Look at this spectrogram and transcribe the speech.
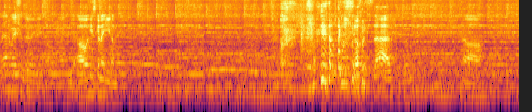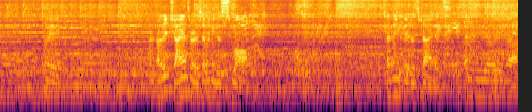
The animation's really decent. Oh, he's gonna eat him. He looks so sad. Oh. Wait. Are, are they giants or is everything just small? I think they're just giants. Everything the others, uh,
